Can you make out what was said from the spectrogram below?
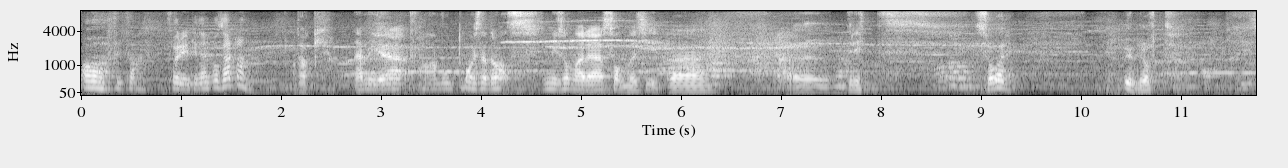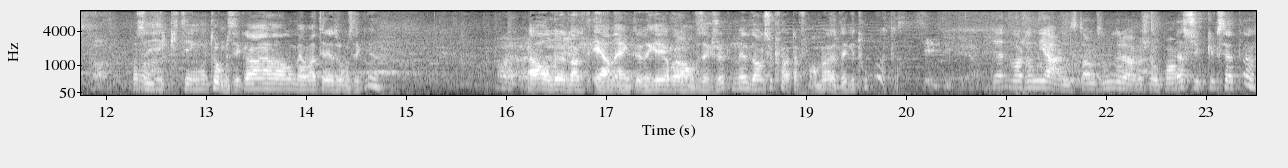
Å, fy faen. Forrykende konsert, da. Takk. Det er mye faen, vondt mange steder. ass. Mye sånne, der, sånne kjipe uh, drittsår. Uproft. Og så gikk ting trommestikka. Jeg hadde med meg tre trommestikker. Jeg har aldri ødelagt én egentlig gig. Jeg bare har for sikkerhets skyld. Men i dag så klarte jeg faen meg å ødelegge to. vet du. Det var sånn jernstang som du drev og slo på. Det er sykkelsete.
